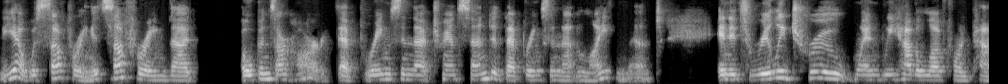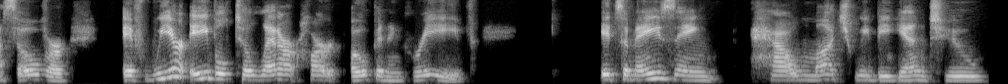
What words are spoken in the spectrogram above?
yeah was suffering. It's suffering that opens our heart that brings in that transcendent that brings in that enlightenment and it's really true when we have a loved one pass over. If we are able to let our heart open and grieve, it's amazing how much we begin to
